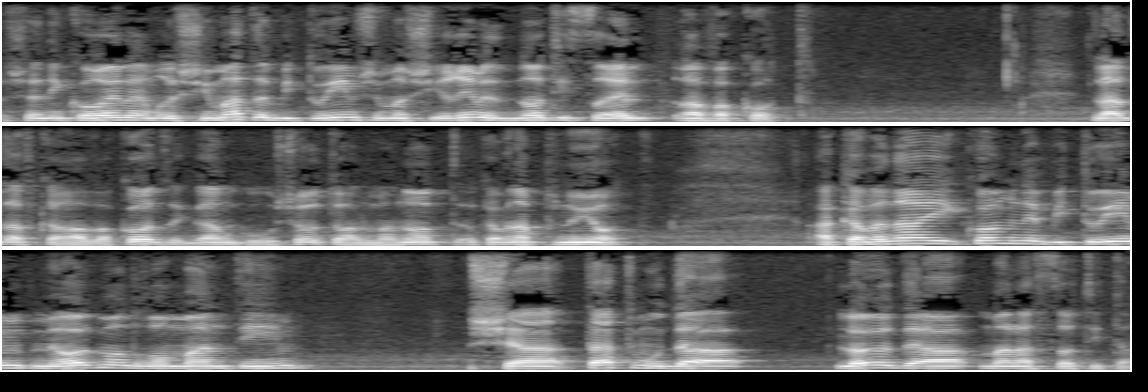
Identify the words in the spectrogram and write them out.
שאני קורא להם רשימת הביטויים שמשאירים את בנות ישראל רווקות. לאו דווקא רווקות, זה גם גרושות או אלמנות, הכוונה פנויות. הכוונה היא כל מיני ביטויים מאוד מאוד רומנטיים שהתת מודע לא יודע מה לעשות איתם.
